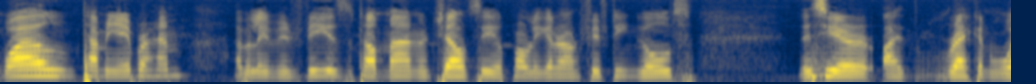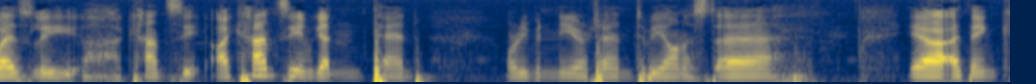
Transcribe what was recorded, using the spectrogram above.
while Tammy Abraham, I believe if he is the top man at Chelsea, he'll probably get around fifteen goals. This year, I reckon Wesley. Uh, I can't see. I can't see him getting ten, or even near ten. To be honest, uh, yeah, I think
